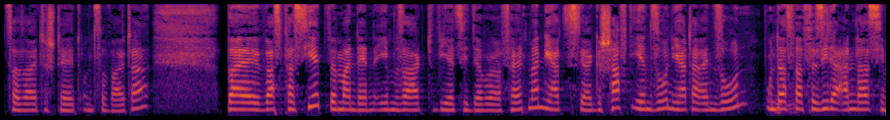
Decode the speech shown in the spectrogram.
zur Seite stellt und so weiter. Weil was passiert, wenn man denn eben sagt, wie jetzt die Deborah Feldman, die hat es ja geschafft, ihren Sohn, die hatte einen Sohn und das war für sie der Anlass, sie,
